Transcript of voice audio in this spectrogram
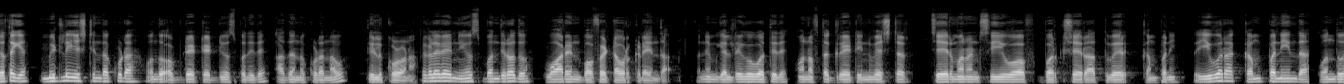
ಜೊತೆಗೆ ಮಿಡ್ಲ್ ಈಸ್ಟ್ ಇಂದ ಕೂಡ ಒಂದು ಅಪ್ಡೇಟೆಡ್ ನ್ಯೂಸ್ ಬಂದಿದೆ. ಅದನ್ನು ಕೂಡ ನಾವು ತಿಳ್ಕೊಳ್ಳೋಣ. ಹಾಗಾದ್ರೆ ನ್ಯೂಸ್ ಬಂದಿರೋದು ವಾರೆನ್ ಬಫೆಟ್ ಅವರ ಕಡೆಯಿಂದ. ನಿಮ್ಗೆಲ್ರಿಗೂ ಗೊತ್ತಿದೆ one of the great investor chairman and CEO of Berkshire Hathaway company ಇವರ ಕಂಪನಿಯಿಂದ ಒಂದು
